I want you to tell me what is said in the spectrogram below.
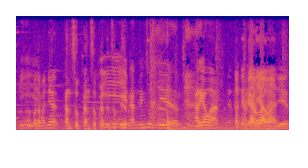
Iya. Apa namanya? Kansup, kansup, kantin Iya, supir. kantin supir. Karyawan. Kantin karyawan. anjir.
